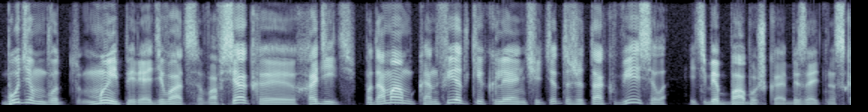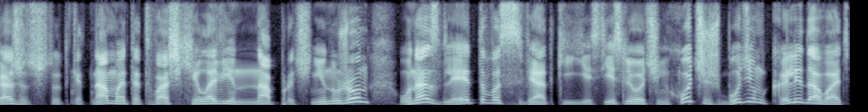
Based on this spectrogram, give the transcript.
будем вот мы переодеваться во всякое, ходить по домам, конфетки клянчить, это же так весело. И тебе бабушка обязательно скажет, что нам этот ваш Хеловин напрочь не нужен, у нас для этого святки есть. Если очень хочешь, будем каледовать.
